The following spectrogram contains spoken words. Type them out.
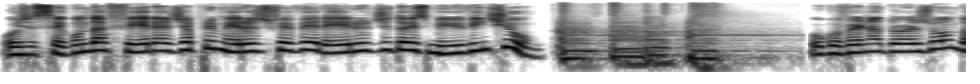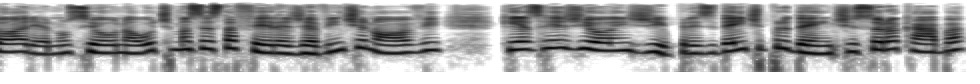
Hoje, segunda-feira, dia 1 de fevereiro de 2021. O governador João Dória anunciou na última sexta-feira, dia 29, que as regiões de Presidente Prudente e Sorocaba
